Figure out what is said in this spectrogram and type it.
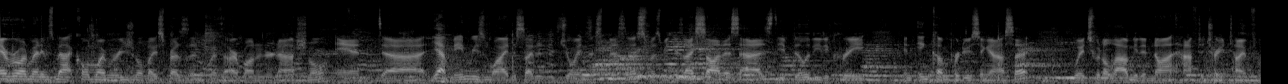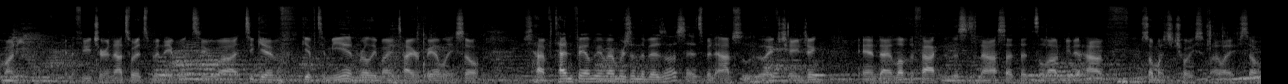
Everyone, my name is Matt Comeau. I'm a regional vice president with Arbonne International, and uh, yeah, main reason why I decided to join this business was because I saw this as the ability to create an income-producing asset, which would allow me to not have to trade time for money in the future, and that's what it's been able to uh, to give give to me and really my entire family. So, just have 10 family members in the business, and it's been absolutely life-changing. And I love the fact that this is an asset that's allowed me to have so much choice in my life. So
